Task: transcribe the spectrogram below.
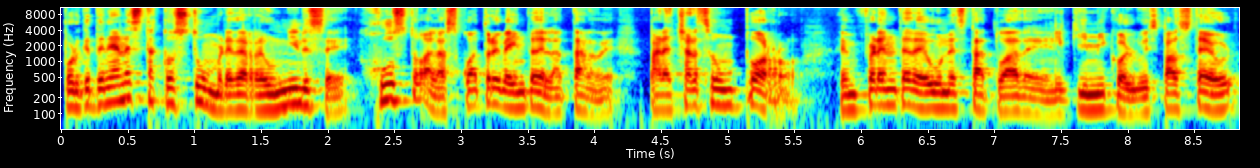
porque tenían esta costumbre de reunirse justo a las 4 y 20 de la tarde para echarse un porro enfrente de una estatua del químico Louis Pasteur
